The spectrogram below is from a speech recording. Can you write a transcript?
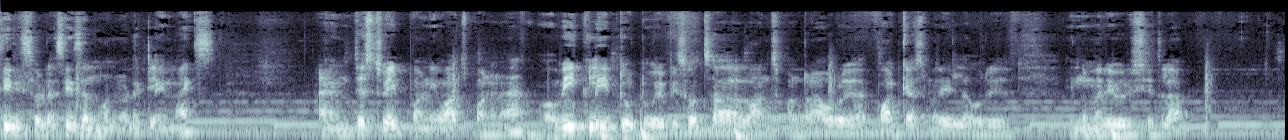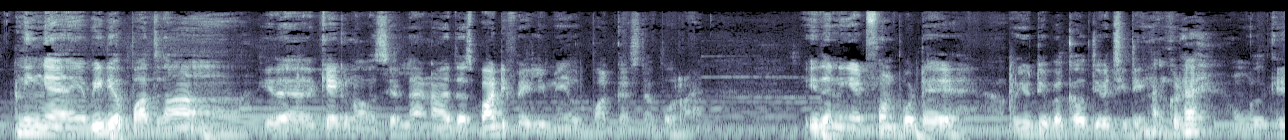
சீரிஸோட சீசன் ஒன்னோட கிளைமேக்ஸ் அண்ட் ஜஸ்ட் வெயிட் பண்ணி வாட்ச் பண்ணுங்கள் வீக்லி டூ டூ எபிசோட்ஸாக லான்ச் பண்ணுறேன் ஒரு பாட்காஸ்ட் மாதிரி இல்லை ஒரு இந்த மாதிரி ஒரு விஷயத்தில். நீங்கள் என் வீடியோ பார்த்து தான் இதை கேட்கணும் அவசியம் இல்லை. நான் இதை ஸ்பாட்டிஃபைலையுமே ஒரு பாட்காஸ்ட்டாக போடுறேன். இதை நீங்கள் ஹெட்ஃபோன் போட்டு யூடியூப்பை கவுத்தி வச்சுக்கிட்டிங்கன்னா கூட உங்களுக்கு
